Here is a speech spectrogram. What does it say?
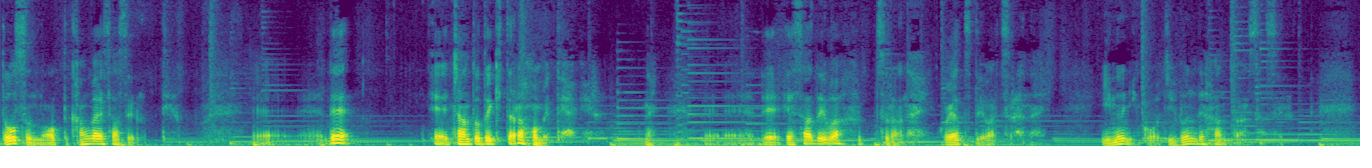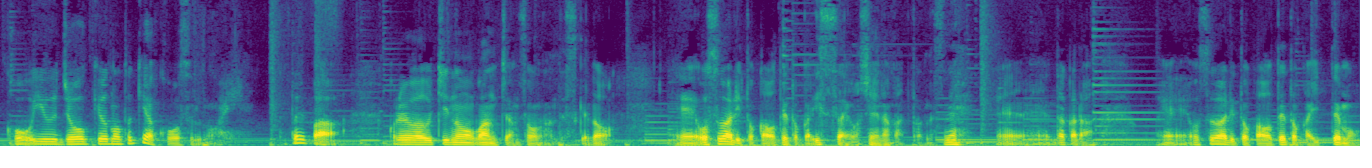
どうすんの？って考えさせる、え、で、えー、ちゃんとできたら褒めてあげる、ね。え、で餌では釣らない。おやつでは釣らない。犬にこう自分で判断させる。こういう状況の時はこうするのがいい。例えばこれはうちのワンちゃんそうなんですけど、えー、お座りとかお手とか一切教えなかったんですね、えー、だから、えー、お座りとかお手とか言っても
